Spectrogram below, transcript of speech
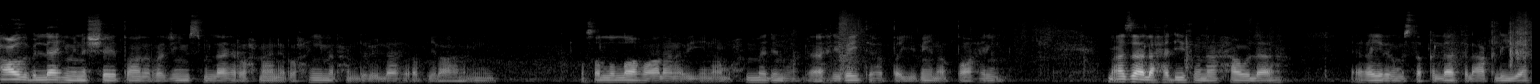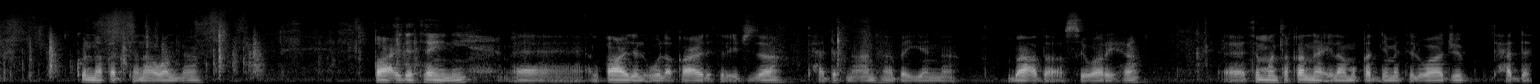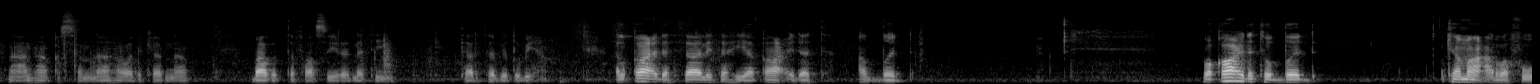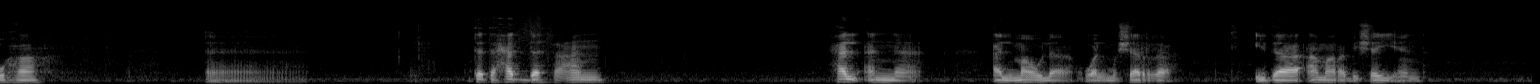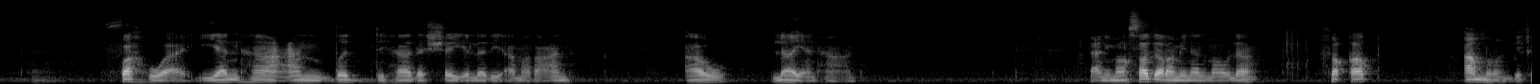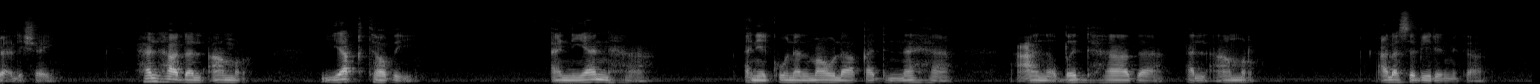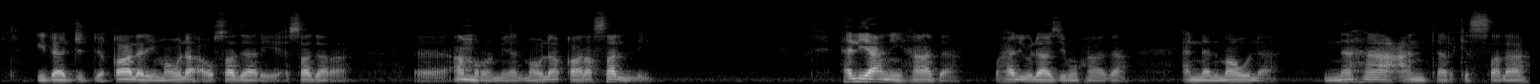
أعوذ بالله من الشيطان الرجيم. بسم الله الرحمن الرحيم. الحمد لله رب العالمين. وصلى الله على نبينا محمد وعلى أهل بيته الطيبين الطاهرين. ما زال حديثنا حول غير المستقلات العقلية. كنا قد تناولنا قاعدتين. آه، القاعدة الأولى قاعدة الإجزاء. تحدثنا عنها بينا بعض صورها. ثم انتقلنا إلى مقدمة الواجب تحدثنا عنها قسمناها وذكرنا بعض التفاصيل التي ترتبط بها. القاعدة الثالثة هي قاعدة الضد. وقاعدة الضد كما عرفوها آه، تتحدث عن هل أن المولى والمشرع إذا أمر بشيء فهو ينهى عن ضد هذا الشيء الذي أمر عنه أو لا ينهى عنه. يعني ما صدر من المولى فقط أمر بفعل شيء. هل هذا الأمر يقتضي أن ينهى أن يكون المولى قد نهى عن ضد هذا الأمر على سبيل المثال. إذا قال للمولى أو صدر صدر آه، أمر من المولى قال صلي. هل يعني هذا وهل يلازم هذا أن المولى نهى عن ترك الصلاة؟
